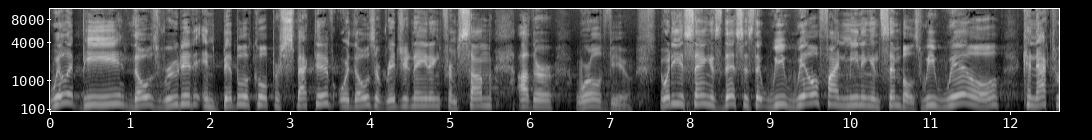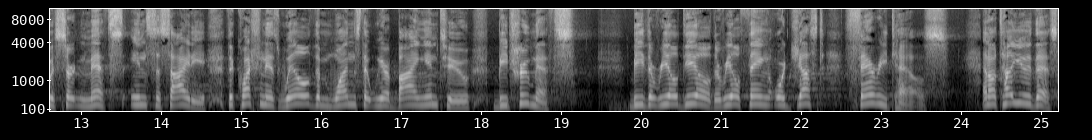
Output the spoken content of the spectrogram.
Will it be those rooted in biblical perspective or those originating from some other worldview? What he is saying is this is that we will find meaning in symbols. We will connect with certain myths in society. The question is, will the ones that we are buying into be true myths? Be the real deal, the real thing, or just fairy tales? And I'll tell you this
